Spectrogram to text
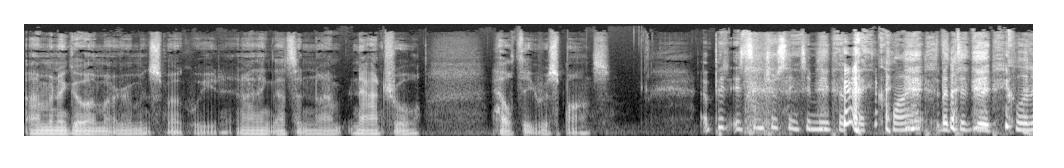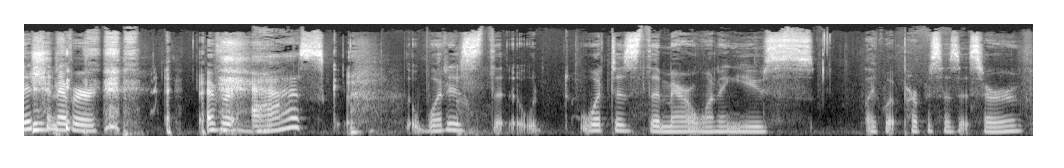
I'm going to go in my room and smoke weed. And I think that's a natural, healthy response. Uh, But it's interesting to me that the client, but did the clinician ever ever ask what is the what does the marijuana use like? What purpose does it serve?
